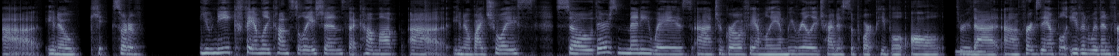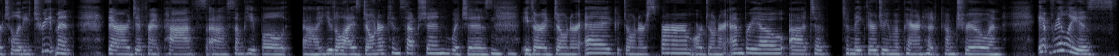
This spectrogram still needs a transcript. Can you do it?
uh, you know, sort of unique family constellations that come up uh, you know by choice. So there's many ways uh, to grow a family and we really try to support people all through mm-hmm. that. Uh, for example even within fertility treatment there are different paths. Uh, some people uh, utilize donor conception which is mm-hmm. either a donor egg donor sperm or donor embryo uh, to to make their dream of parenthood come true. And it really is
